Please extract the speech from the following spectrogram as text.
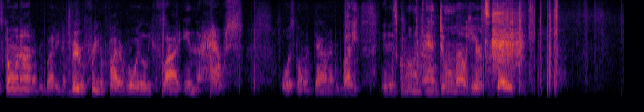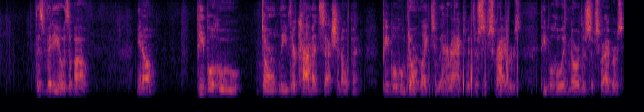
What's going on, everybody? Nibiru Freedom Fighter Royally Fly in the house. What's going down, everybody? It is gloom and doom out here today. This video is about, you know, people who don't leave their comment section open. People who don't like to interact with their subscribers people who ignore their subscribers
